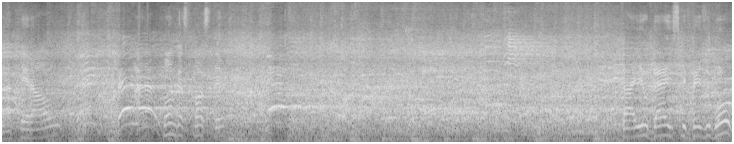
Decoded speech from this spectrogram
Lateral, Arapongas Foster. 10 que fez o gol.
